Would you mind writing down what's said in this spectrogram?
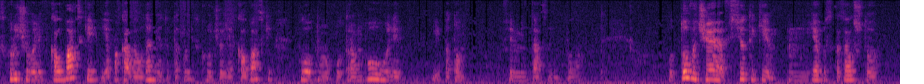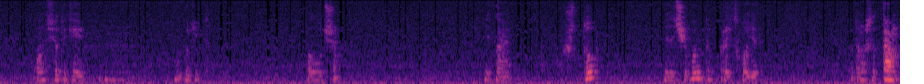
скручивали в колбаски, я показывал, да, метод такой, скручивали в колбаски, плотно утрамбовывали, и потом ферментация была. У того чая все-таки, я бы сказал, что он все-таки будет получше. Не знаю, что, из-за чего это происходит. Потому что там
